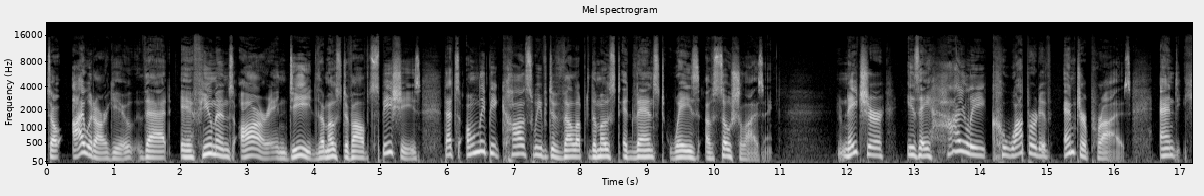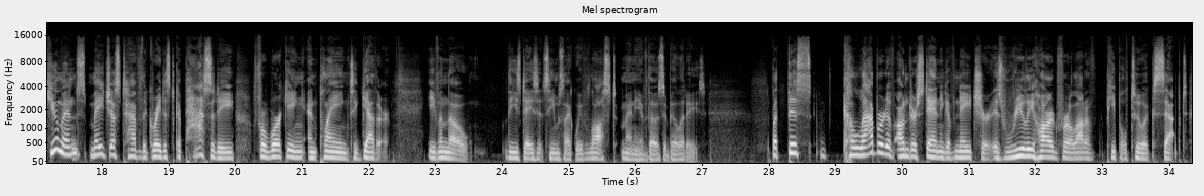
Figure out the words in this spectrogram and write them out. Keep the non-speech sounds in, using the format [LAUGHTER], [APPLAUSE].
So I would argue that if humans are indeed the most evolved species, that's only because we've developed the most advanced ways of socializing. Nature is a highly cooperative enterprise, and humans may just have the greatest capacity for working and playing together, even though these days it seems like we've lost many of those abilities. But this collaborative understanding of nature is really hard for a lot of people to accept.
